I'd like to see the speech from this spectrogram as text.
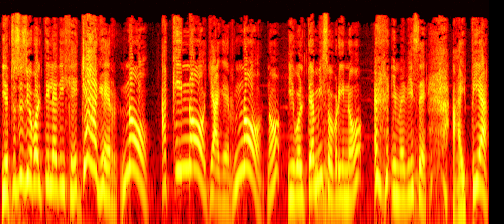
Y entonces yo volteé y le dije, Jagger, no, aquí no, Jagger, no, ¿no? Y volteé a mi sobrino y me dice, ay tía,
